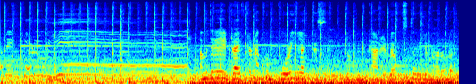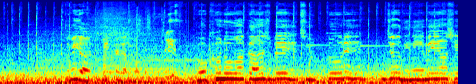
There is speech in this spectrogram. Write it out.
অনেক ইয়ে। আমাদের এই ড্রাইভটা না খুব বোরিং লাগতেছে একটু গানের ব্যবস্থা হইলে ভালো লাগতো। তুমি গান তুমি একটা গান গাও। প্লিজ। কখনো আকাশ বেয়ে চুপ করে যদি নেমে আসে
